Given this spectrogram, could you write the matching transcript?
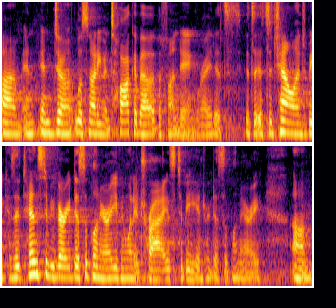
Um, and and don't, let's not even talk about the funding, right? It's, it's, a- it's a challenge because it tends to be very disciplinary even when it tries to be interdisciplinary. Um,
